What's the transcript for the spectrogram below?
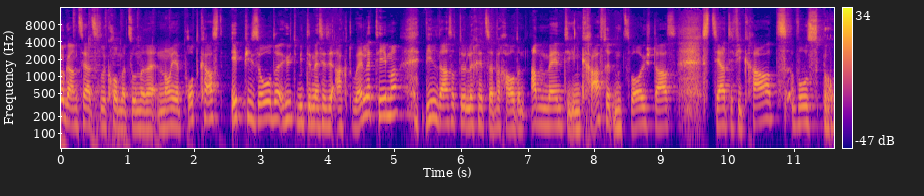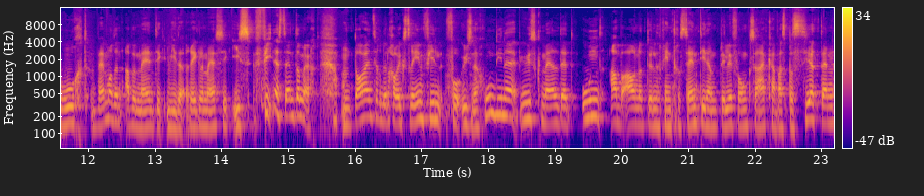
So, ganz herzlich willkommen zu einer neuen Podcast-Episode. Heute mit einem sehr, sehr aktuellen Thema, weil das natürlich jetzt einfach auch dann ab Montag in Kraft tritt. Und zwar ist das das Zertifikat, das es braucht, wenn man dann ab Montag wieder regelmäßig ins Fitnesscenter möchte. Und da haben sich natürlich auch extrem viel von unseren Kundinnen bei uns gemeldet und aber auch natürlich Interessentinnen am Telefon gesagt, was passiert denn,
